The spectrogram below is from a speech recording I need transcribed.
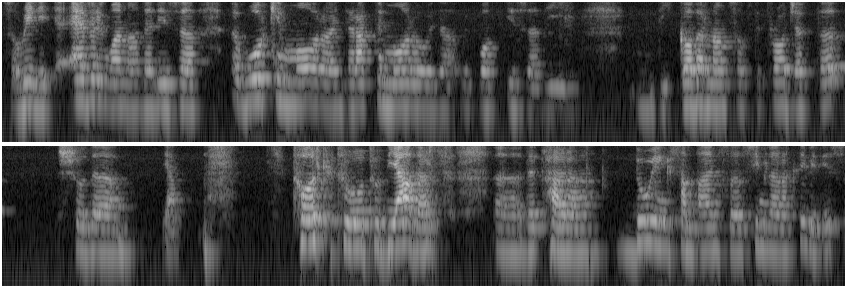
So really, everyone that is uh, working more, uh, interacting more with uh, with what is the the governance of the project should, yeah. talk to, to the others uh, that are uh, doing sometimes uh, similar activities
